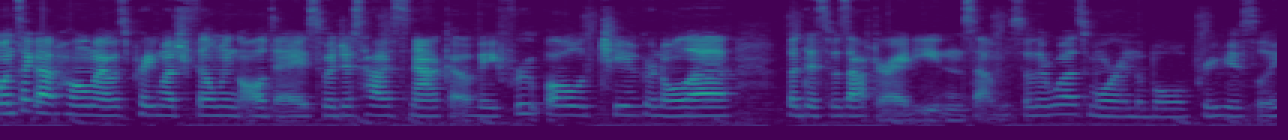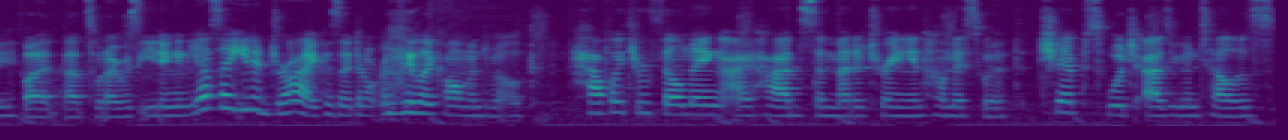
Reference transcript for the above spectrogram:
Once I got home, I was pretty much filming all day, so I just had a snack of a fruit bowl with chia granola, but this was after I'd eaten some. So there was more in the bowl previously, but that's what I was eating. And yes, I eat it dry because I don't really like almond milk. Halfway through filming, I had some Mediterranean hummus with chips, which as you can tell is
